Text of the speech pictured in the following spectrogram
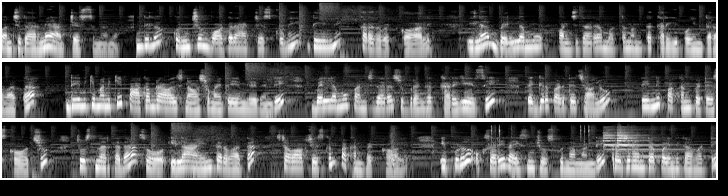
పంచదారని యాడ్ చేస్తున్నాను. ఇందులో కొంచెం వాటర్ యాడ్ చేసుకొని దీన్ని కరగబెట్టుకోవాలి. ఇలా బెల్లము పంచదార మొత్తం అంతా కరిగిపోయిన తర్వాత దీనికి మనకి పాకం రావాల్సిన అవసరం అయితే ఏం లేదండి. బెల్లము పంచదార శుభ్రంగా కరిగేసి దగ్గర పడితే చాలు దీన్ని పక్కన పెట్టేసుకోవచ్చు. చూస్తున్నారు కదా? సో ఇలా అయిన తర్వాత స్టవ్ ఆఫ్ చేసుకుని పక్కన పెట్టుకోవాలి. ఇప్పుడు ఒకసారి రైస్ని చూసుకుందామండి. ప్రెషర్ అంతా పోయింది కాబట్టి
